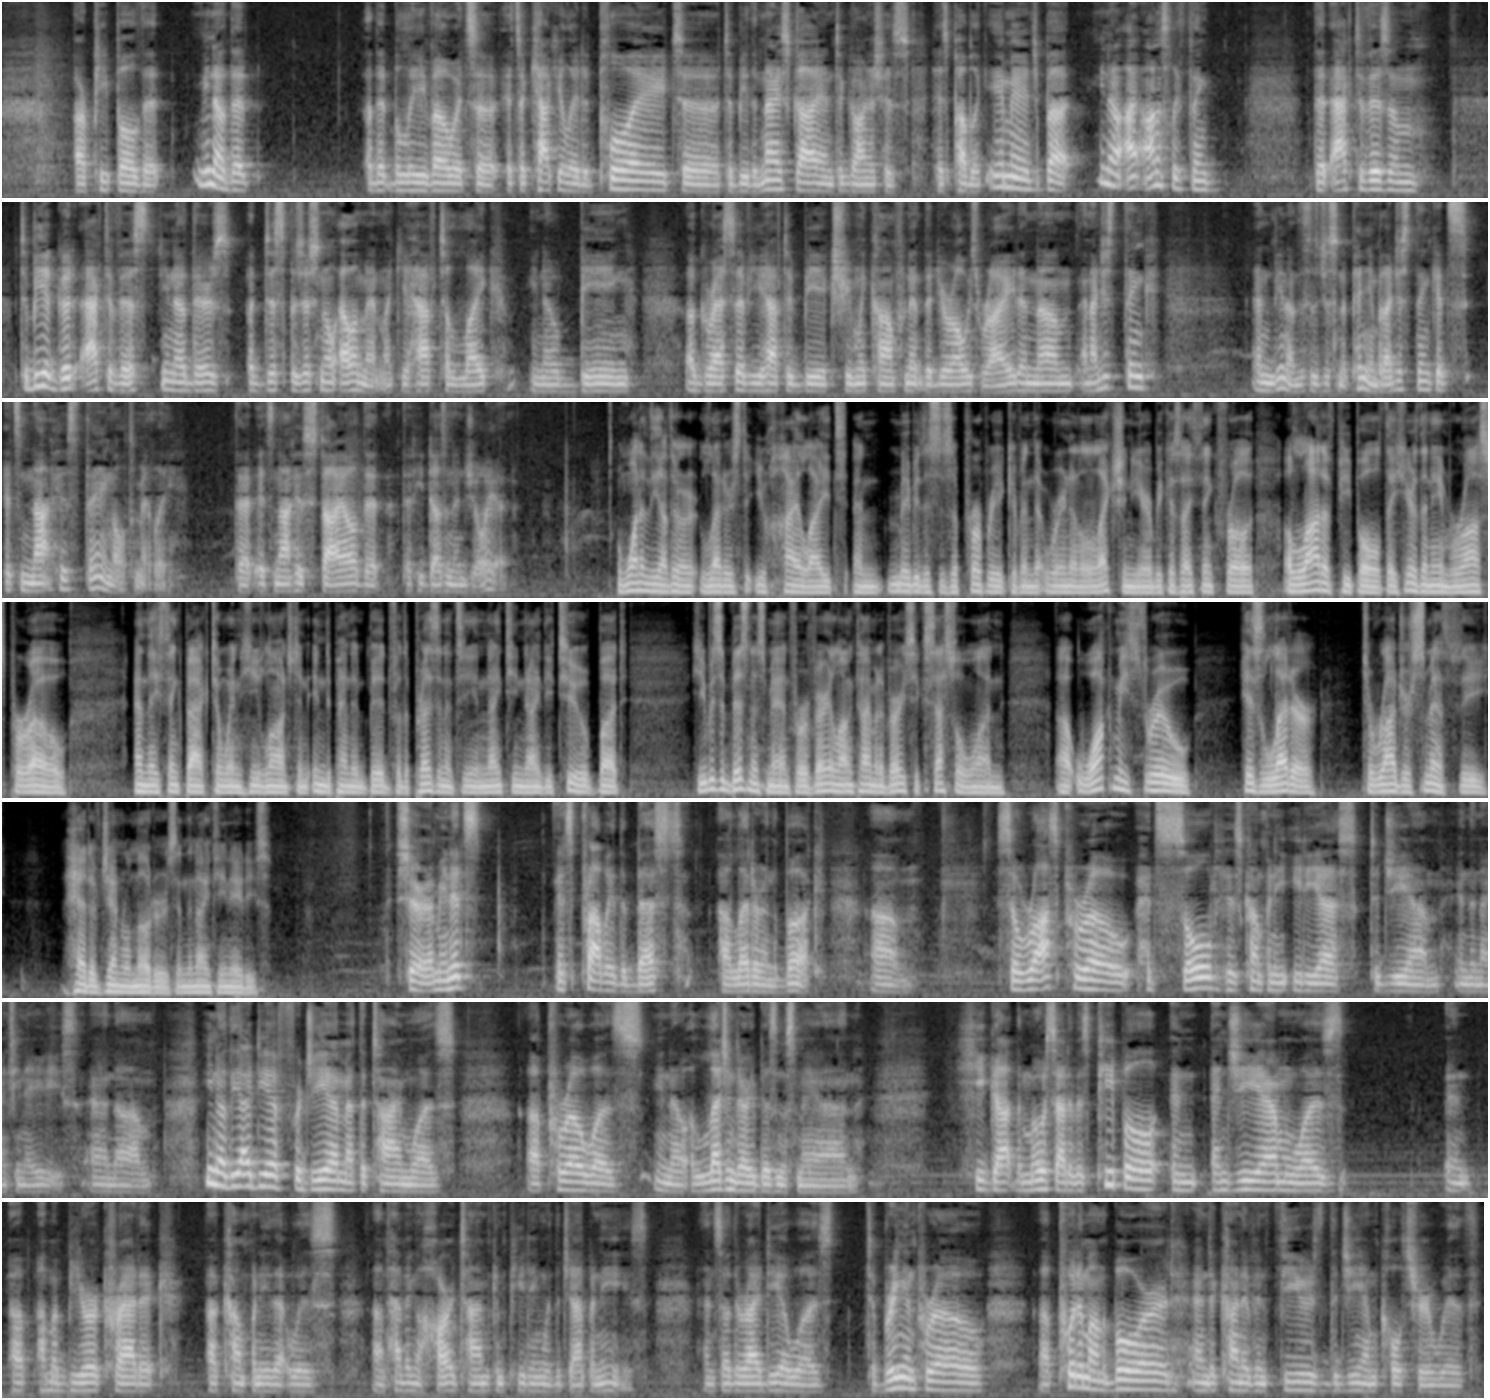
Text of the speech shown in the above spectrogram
are people that you know that that believe oh it's a it's a calculated ploy to to be the nice guy and to garnish his his public image. But you know I honestly think that activism to be a good activist you know there's a dispositional element. Like you have to like you know being aggressive. You have to be extremely confident that you're always right. And um and I just think and you know this is just an opinion but I just think it's it's not his thing ultimately that it's not his style, that, that he doesn't enjoy it. One of the other letters that you highlight, and maybe this is appropriate given that we're in an election year, because I think for a, a lot of people, they hear the name Ross Perot and they think back to when he launched an independent bid for the presidency in 1992. But he was a businessman for a very long time and a very successful one. Uh, walk me through his letter to Roger Smith, the head of General Motors in the 1980s? Sure. I mean, it's it's probably the best uh, letter in the book. Um, so Ross Perot had sold his company EDS to GM in the 1980s, and um, you know the idea for GM at the time was uh, Perot was you know a legendary businessman. He got the most out of his people, and and GM was in uh, I'm a bureaucratic uh, company that was um, having a hard time competing with the Japanese, and so their idea was to bring in Perot, uh, put him on the board, and to kind of infuse the GM culture with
